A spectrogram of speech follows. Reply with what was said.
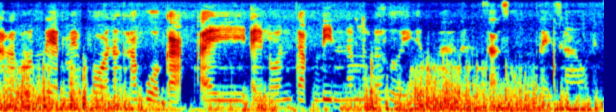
ค่ะร้อนแดดไม่พอนะคะ บวกกับ ไอไอร้อนจากดินนะมันระเหยขึ้นมานะสะสมแต่เช้าเนี่ย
